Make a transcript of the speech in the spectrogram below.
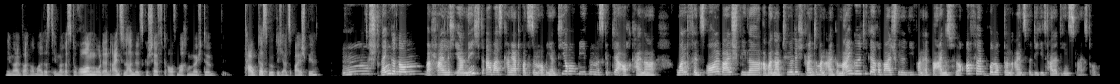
nehmen wir einfach nochmal das Thema Restaurant oder ein Einzelhandelsgeschäft aufmachen möchte, taugt das wirklich als Beispiel? Mm, streng genommen wahrscheinlich eher nicht, aber es kann ja trotzdem Orientierung bieten. Es gibt ja auch keine One-Fits-All-Beispiele, aber natürlich könnte man allgemeingültigere Beispiele liefern, etwa eines für Offline-Produkte und eins für digitale Dienstleistungen,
